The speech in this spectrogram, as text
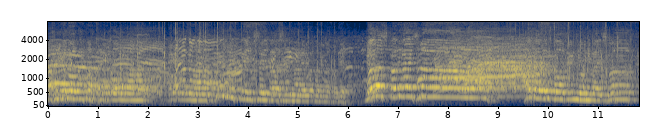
ありがとうございます。ありがとうございます。ということでですね、一緒に楽しんでもらえればと思いますので、よろしくお願いします。はい、どうぞ準備お願いします。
